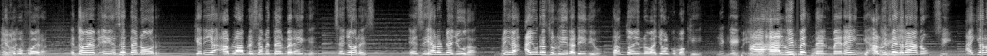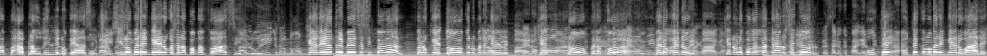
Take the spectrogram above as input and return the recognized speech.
que estuvo fuera. Entonces, en ese tenor, quería hablar precisamente del merengue. Señores, eh, si Harold me ayuda, mira, hay un resurgir, Aridio, tanto en Nueva York como aquí. ¿Es qué? A, a Luis del merengue, a Luis. Medrano, Sí. hay que aplaudirle lo que hace. Muchísimo. Y los merengueros que se la pongan fácil. A Luis, que se lo pongan Que fácil. deja tres meses sin pagar, pero que toquen los No, merengueros. Paga. Pero que, cobra. no, pero cobra. Luis Pero que no, paga, que no lo pongan tan caro, Que señor. que Usted, usted como merenguero vale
